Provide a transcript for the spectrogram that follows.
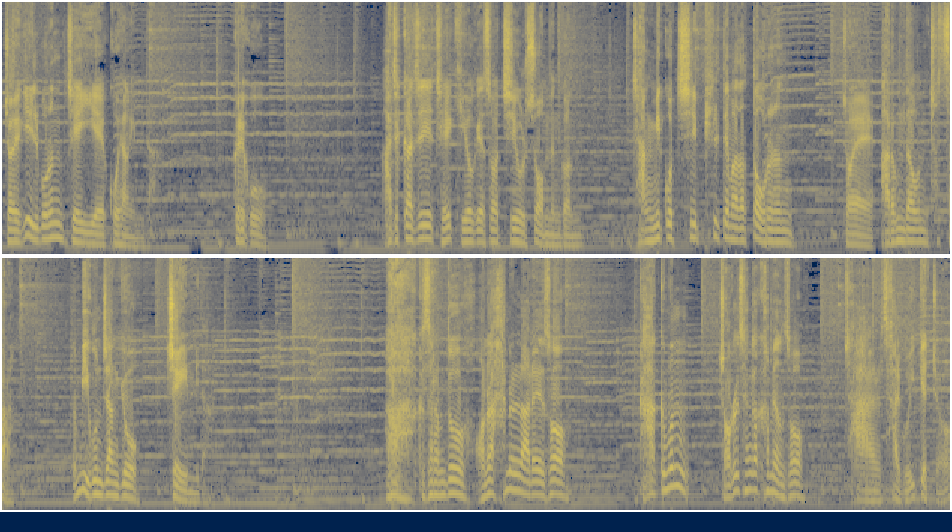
저에게 일본은 제2의 고향입니다. 그리고 아직까지 제 기억에서 지울 수 없는 건 장미꽃이 필 때마다 떠오르는 저의 아름다운 첫사랑 미군 장교 제이입니다. 아, 그 사람도 어느 하늘 아래에서 가끔은 저를 생각하면서 잘 살고 있겠죠.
